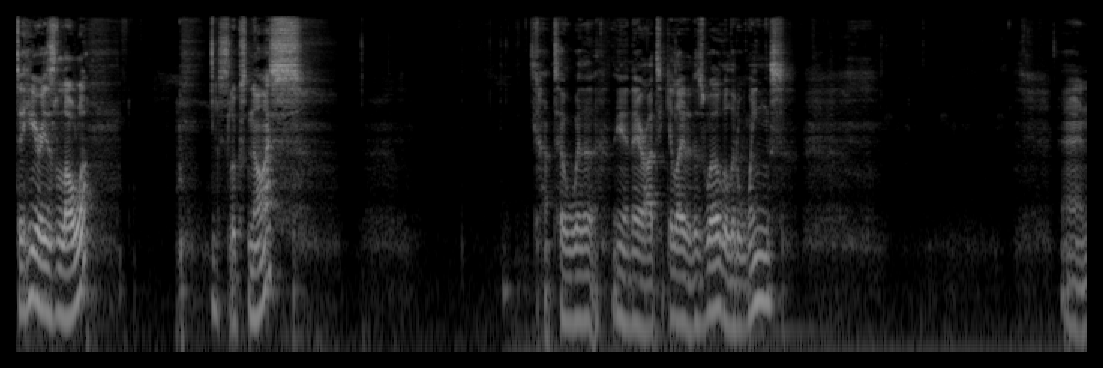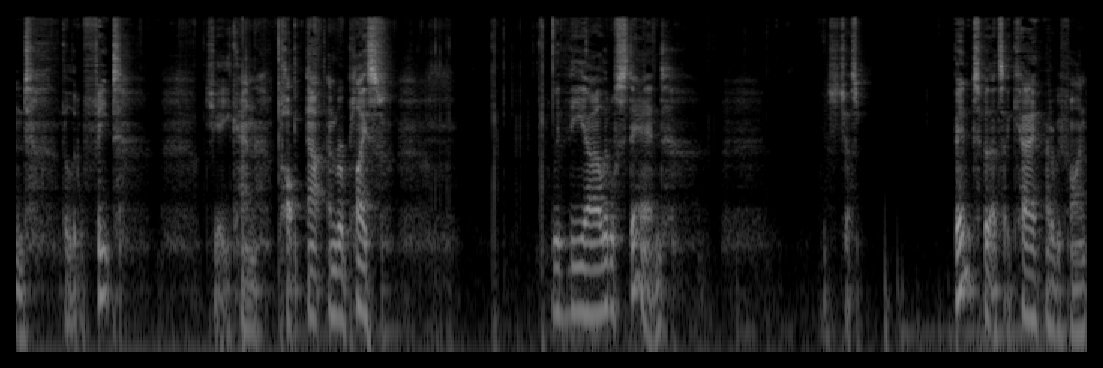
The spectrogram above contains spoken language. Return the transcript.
So here is Lola. This looks nice. Can't tell whether, yeah, they're articulated as well, the little wings. And the little feet, yeah, you can pop out and replace with the uh, little stand, which just bent, but that's okay, that'll be fine.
